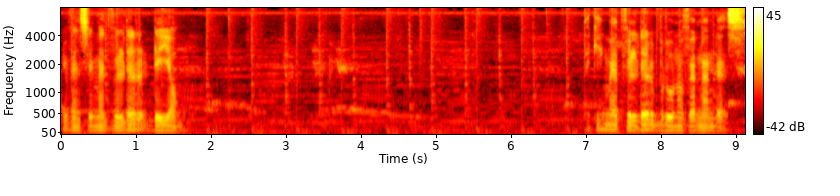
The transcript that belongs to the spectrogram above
Defensive midfielder De Jong. Attacking midfielder Bruno Fernandes.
